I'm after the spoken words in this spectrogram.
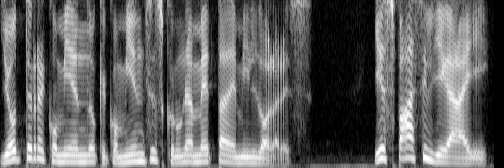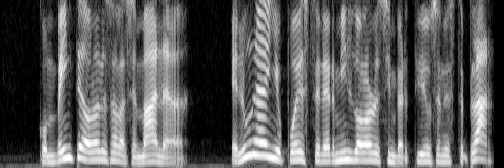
yo te recomiendo que comiences con una meta de mil dólares. Y es fácil llegar ahí. Con 20 dólares a la semana, en un año puedes tener mil dólares invertidos en este plan.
